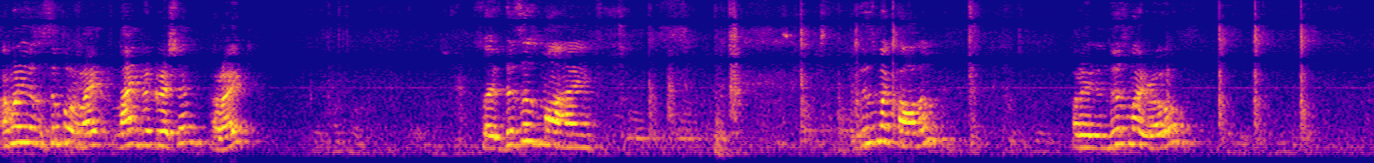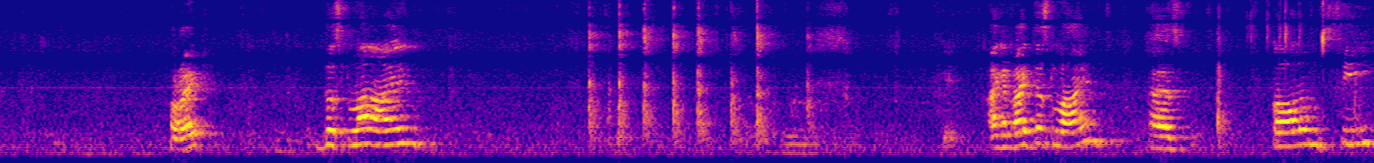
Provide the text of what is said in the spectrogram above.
I'm going to use a simple right, line regression, alright? So this is my this is my column, alright, and this is my row. Alright. This line I can write this line as column C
